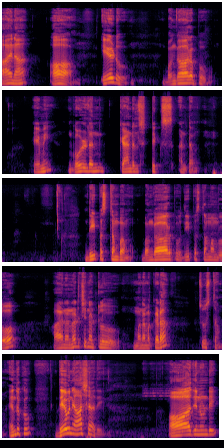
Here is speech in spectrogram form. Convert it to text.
ఆయన ఆ ఏడు బంగారపు ఏమి? గోల్డెన్ క్యాండిల్ స్టిక్స్ అంటాం. దీపస్తంభం బంగారపు దీపస్తంభంలో ఆయన నడిచినట్లు మనం అక్కడ చూస్తాం. ఎందుకు? దేవుని ఆశ అది. ఆది నుండి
